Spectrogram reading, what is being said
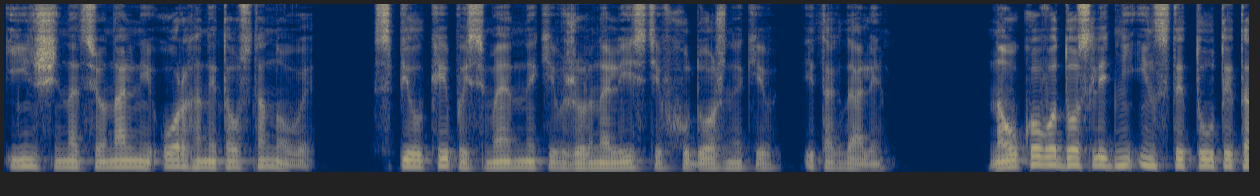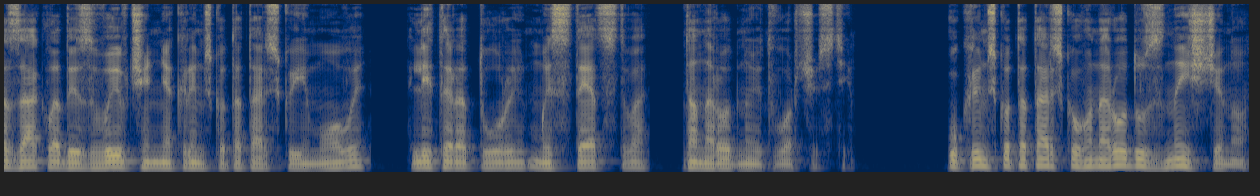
інші національні органи та установи, спілки письменників, журналістів, художників і так далі. Науково-дослідні інститути та заклади з вивчення кримсько-татарської мови, літератури, мистецтва та народної творчості. У кримсько-татарського народу знищено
